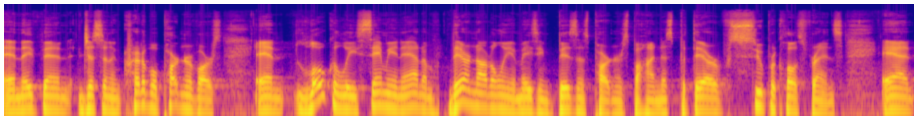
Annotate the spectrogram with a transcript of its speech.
And they've been just an incredible partner of ours. And locally, Sammy and Adam, they are not only amazing business partners behind us, but they are super close friends. And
